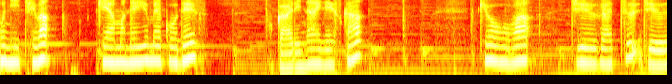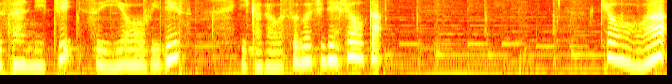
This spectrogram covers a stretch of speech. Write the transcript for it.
こんにちは。ケアマネゆめこです。おかわりないですか？今日は10月13日水曜日です。いかがお過ごしでしょうか？今日は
